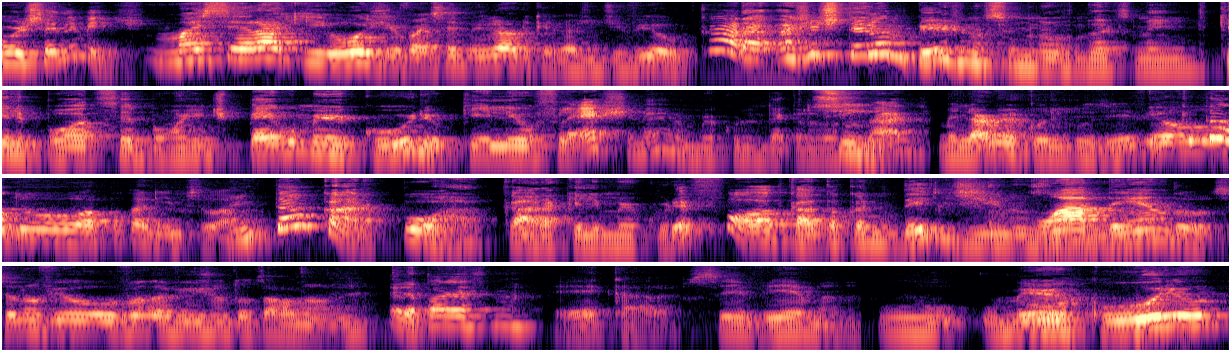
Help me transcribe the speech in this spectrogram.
hoje sem limite. Mas será que hoje vai ser melhor do que a gente viu? Cara, a gente tem lampejo no filme novo do X-Men que ele pode ser bom. A gente pega o Mercúrio, que ele é o Flash, né? O Mercúrio daquela velocidade. Melhor Mercúrio, inclusive, é o Então. do Apocalipse lá. Então, cara, porra, cara, aquele Mercúrio é foda, o cara tocando dedinho nos Um adendo, você não viu o WandaVision total não, né? Ele aparece, né? É, cara, você vê, mano. O, o Mercúrio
